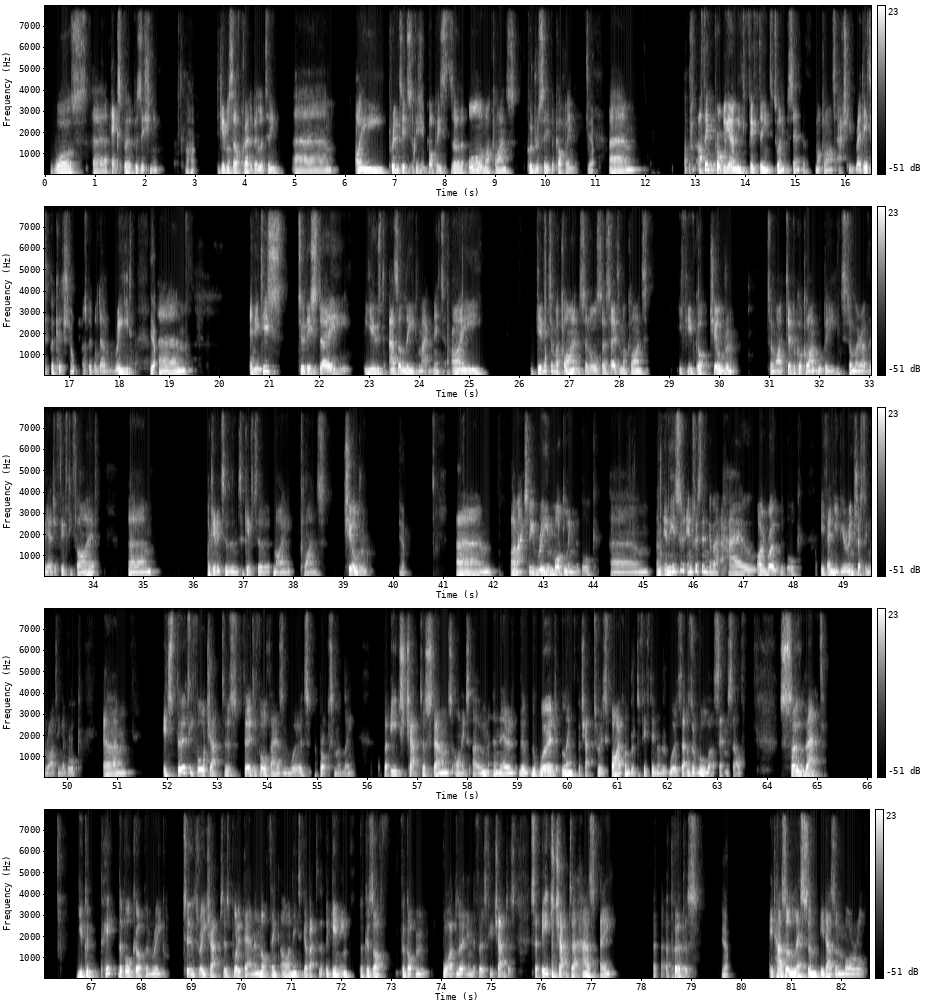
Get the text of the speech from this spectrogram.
was uh, expert positioning uh-huh. to give myself credibility. Um, I printed sufficient copies so that all of my clients could receive a copy. Yeah. Um, I think probably only 15 to 20% of my clients actually read it because most people don't read. Yep. Um, and it is to this day used as a lead magnet. I give it to my clients and also say to my clients, if you've got children, so my typical client would be somewhere over the age of 55, um, I give it to them to give to my clients' children. Yeah. Um, I'm actually remodeling the book. Um, and, and the interesting thing about how I wrote the book, if any of you are interested in writing a book, um, it's 34 chapters, 34,000 words approximately, but each chapter stands on its own. And there, the, the word length per chapter is 500 to 1,500 words. That was a rule that I set myself so that you could pick the book up and read two, three chapters, put it down, and not think, oh, I need to go back to the beginning because I've forgotten what I'd learned in the first few chapters. So each chapter has a a purpose. Yeah. It has a lesson, it has a moral,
